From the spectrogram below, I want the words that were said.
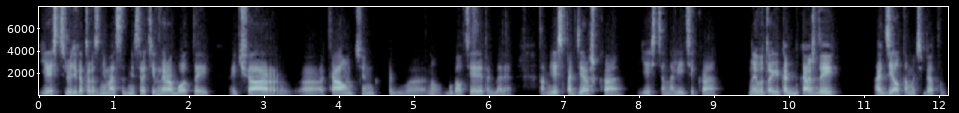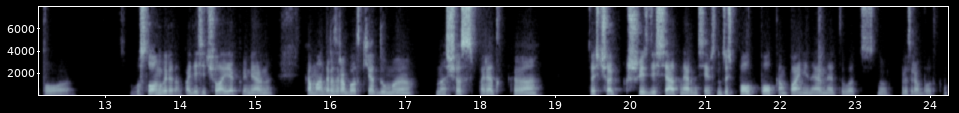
Есть люди, которые занимаются административной работой, HR, э, аккаунтинг, как бы, ну, бухгалтерия и так далее. Там есть поддержка, есть аналитика. Ну и в итоге как бы каждый отдел там у тебя там по условно говоря, там по 10 человек примерно. Команда разработки, я думаю, у нас сейчас порядка, то есть человек 60, наверное, 70, ну, то есть пол, пол компании, наверное, это вот, ну, разработка.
